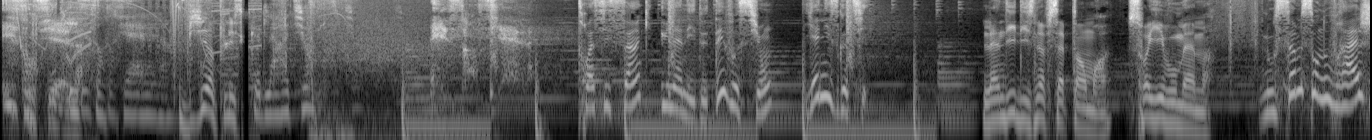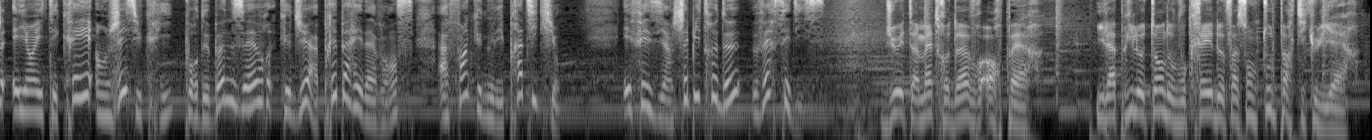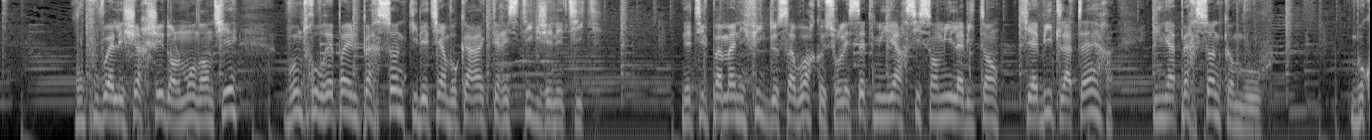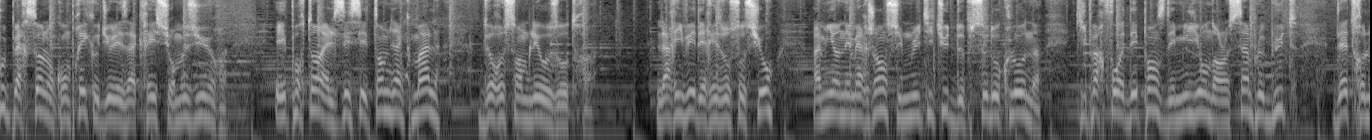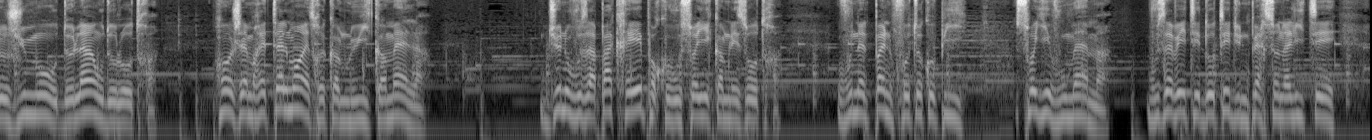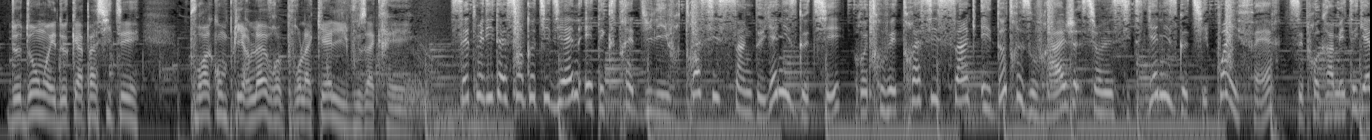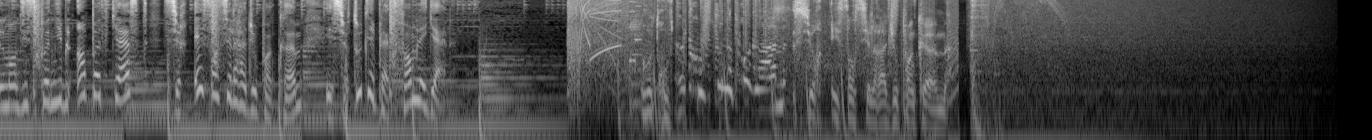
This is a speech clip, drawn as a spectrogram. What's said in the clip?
Essentiel. Essentiel. Bien plus Que de la radio. qu'essentiel. 365, une année de dévotion, Yanis Gauthier. Lundi 19 septembre, soyez vous-même. Nous sommes son ouvrage ayant été créé en Jésus-Christ pour de bonnes œuvres que Dieu a préparées d'avance afin que nous les pratiquions. Éphésiens chapitre 2, verset 10. Dieu est un maître d'œuvre hors pair. Il a pris le temps de vous créer de façon toute particulière. Vous pouvez aller chercher dans le monde entier, vous ne trouverez pas une personne qui détient vos caractéristiques génétiques. N'est-il pas magnifique de savoir que sur les 7 milliards 600 000 habitants qui habitent la Terre, il n'y a personne comme vous? Beaucoup de personnes ont compris que Dieu les a créés sur mesure, et pourtant elles essaient tant bien que mal de ressembler aux autres. L'arrivée des réseaux sociaux a mis en émergence une multitude de pseudo-clones qui parfois dépensent des millions dans le simple but d'être le jumeau de l'un ou de l'autre. Oh, j'aimerais tellement être comme lui, comme elle. Dieu ne vous a pas créé pour que vous soyez comme les autres. Vous n'êtes pas une photocopie. Soyez vous-même. Vous avez été doté d'une personnalité, de dons et de capacités pour accomplir l'œuvre pour laquelle il vous a créé. Cette méditation quotidienne est extraite du livre 365 de Yanis Gauthier. Retrouvez 365 et d'autres ouvrages sur le site yanisgauthier.fr. Ce programme est également disponible en podcast sur essentielradio.com et sur toutes les plateformes légales. On retrouve, Retrouve tous nos programmes sur essentielradio.com.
